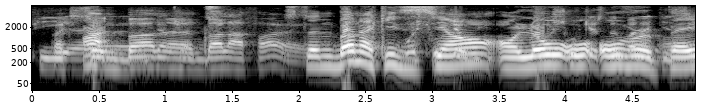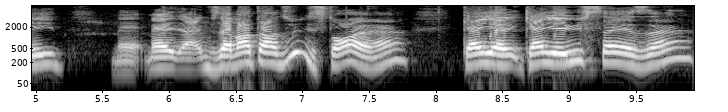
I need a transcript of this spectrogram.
Que c'est euh, une, bonne, une bonne affaire. C'est une bonne acquisition. Moi, On l'a overpaid. Mais, mais vous avez entendu l'histoire, hein? Quand il, a, quand il a eu 16 ans,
